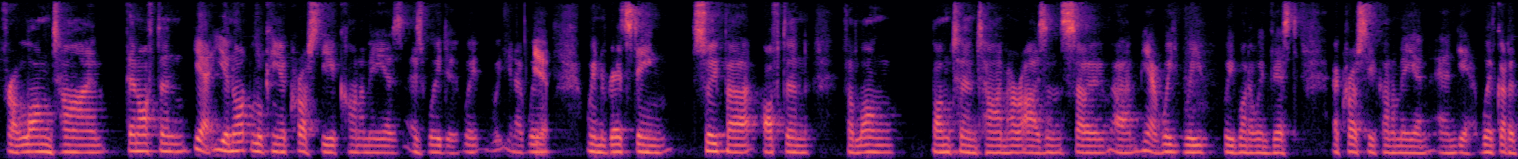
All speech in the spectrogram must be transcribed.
for a long time, then often yeah you're not looking across the economy as as we do. We, we you know we're we're investing super often for long long term time horizons. So um, yeah, we, we we want to invest across the economy, and and yeah, we've got a,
